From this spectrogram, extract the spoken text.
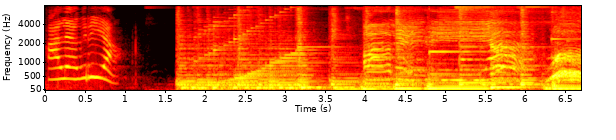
Alegría. Alegría, uh,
